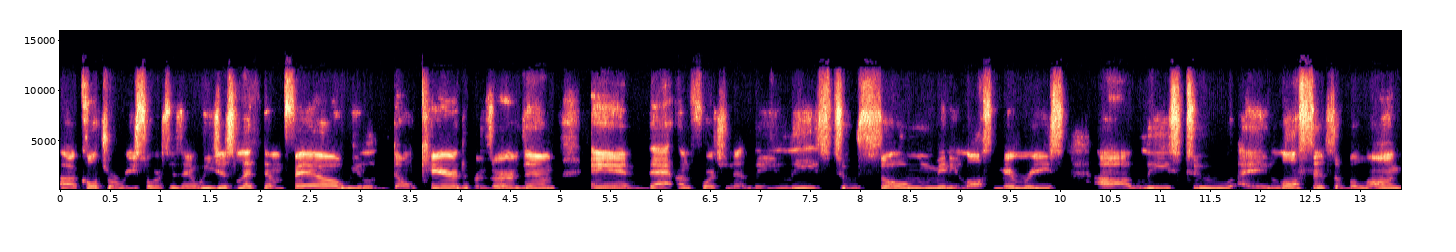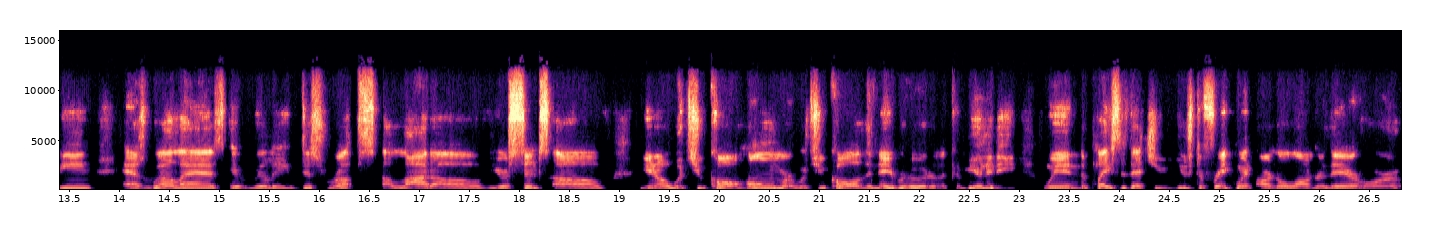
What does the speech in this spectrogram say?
uh, cultural resources, and we just let them fail. We don't care to preserve them, and that unfortunately leads to so many lost memories, uh, leads to a lost sense of belonging, as well as it really disrupts a lot of your sense of you know what you call home or what you call the neighborhood or the community when the places that you used to frequent are no longer there or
